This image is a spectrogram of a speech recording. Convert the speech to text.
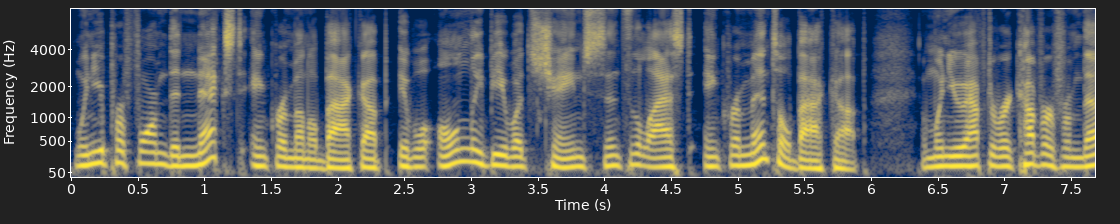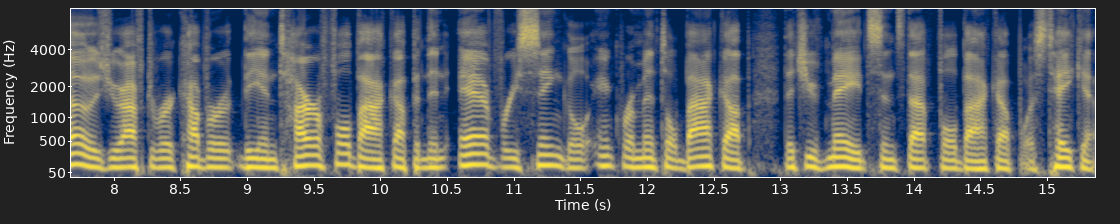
When you perform the next incremental backup, it will only be what's changed since the last incremental backup. And when you have to recover from those, you have to recover the entire full backup and then every single incremental backup that you've made since that full backup was taken.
